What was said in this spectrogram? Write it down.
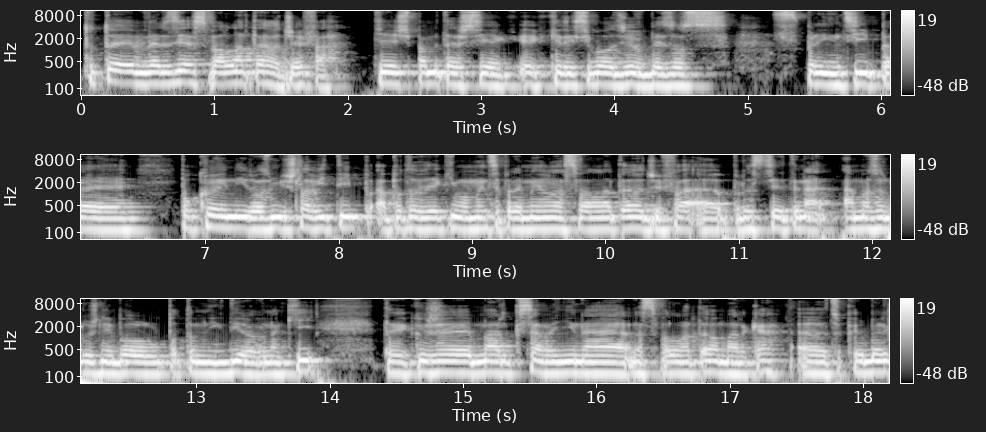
toto je verzia svalnatého Jeffa. Tiež pamätáš si, kedy si bol Jeff Bezos v princípe pokojný, rozmýšľavý typ a potom v nejaký moment sa premenil na svalnatého Jeffa a proste ten Amazon už nebol potom nikdy rovnaký. Tak akože Mark sa mení na, na svalnatého Marka uh, Zuckerberg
